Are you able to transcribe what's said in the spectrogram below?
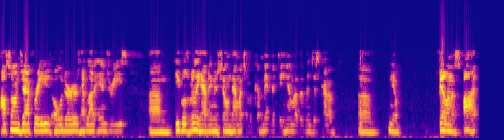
Alshon Jeffery, older, had a lot of injuries. Um, Eagles really haven't even shown that much of a commitment to him other than just kind of, uh, you know, filling a spot.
